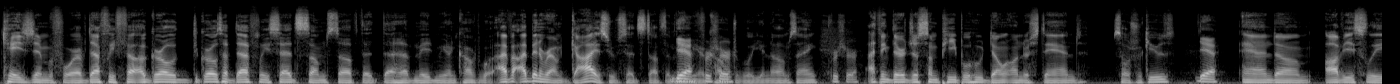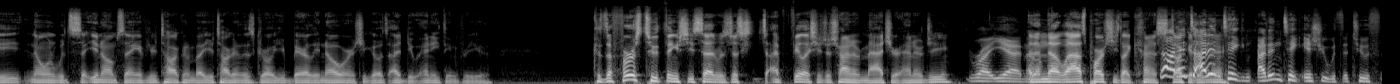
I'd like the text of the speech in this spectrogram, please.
caged in before. I've definitely felt a girl. The girls have definitely said some stuff that, that have made me uncomfortable. I've I've been around guys who've said stuff that made Yeah, me for sure. uncomfortable. You know what I'm saying? for sure I think there are just some people who don't understand social cues. yeah And um, obviously, no one would say, you know what I'm saying? If you're talking about, you're talking to this girl, you barely know her, and she goes, I'd do anything for you. Because the first two things she said was just, I feel like she's just trying to match your energy. right yeah no, And then that last part, she's like kind of No, stuck I didn't, I didn't take I didn't take issue with the two th-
